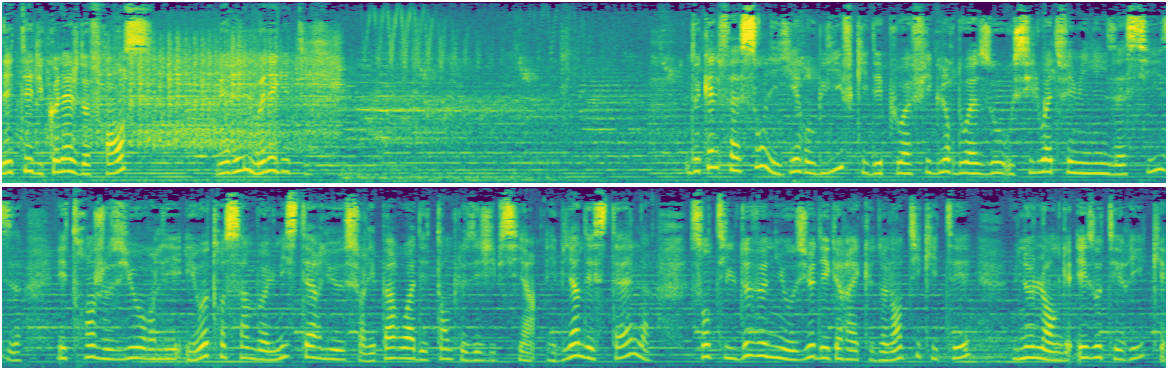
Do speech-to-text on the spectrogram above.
L'été du Collège de France, Meryl Moneghetti. De quelle façon les hiéroglyphes qui déploient figures d'oiseaux ou silhouettes féminines assises, étranges yeux ourlés et autres symboles mystérieux sur les parois des temples égyptiens et bien des stèles sont-ils devenus aux yeux des Grecs de l'Antiquité une langue ésotérique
